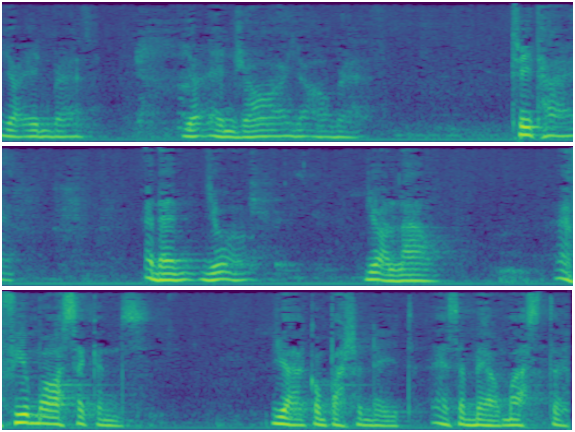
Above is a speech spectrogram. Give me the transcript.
your in breath, you enjoy your out breath three times, and then you you allow a few more seconds. You are compassionate as a bell master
